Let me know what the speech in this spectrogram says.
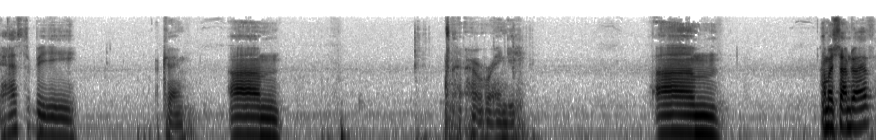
It has to be okay. Um, Rangy. Um, how much time do I have?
